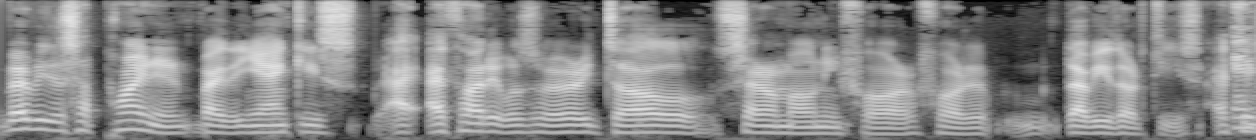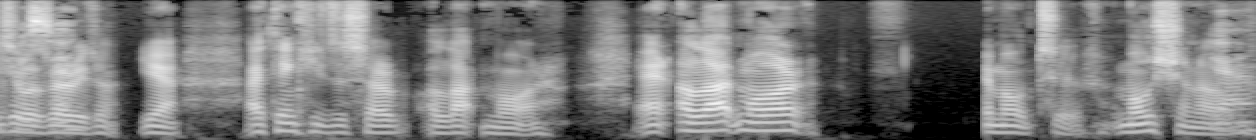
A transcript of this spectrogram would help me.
very disappointed by the Yankees. I, I thought it was a very dull ceremony for, for David Ortiz. I think it was very, dull. yeah. I think he deserved a lot more and a lot more emotive, emotional, Yeah.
